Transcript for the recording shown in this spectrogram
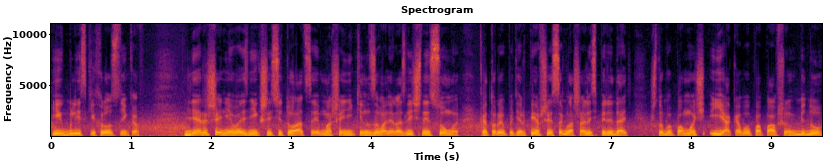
их близких родственников. Для решения возникшей ситуации мошенники называли различные суммы, которые потерпевшие соглашались передать, чтобы помочь якобы попавшим в беду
